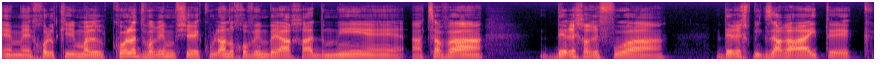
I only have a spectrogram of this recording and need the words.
הם אה, חולקים על כל הדברים שכולנו חווים ביחד, מהצבא, דרך הרפואה, דרך מגזר ההייטק,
